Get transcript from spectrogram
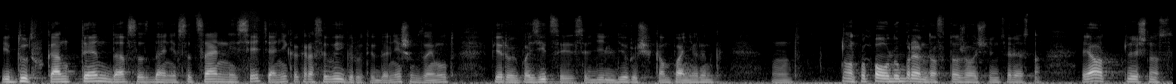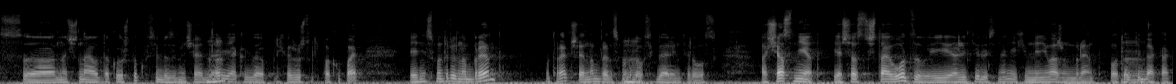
идут в контент, да, в создание, в социальные сети, они как раз и выиграют и в дальнейшем займут первые позиции среди лидирующих компаний рынка. Вот. Ну, Вот по поводу брендов тоже очень интересно. Я вот лично с- э, начинаю вот такую штуку в себе замечать, да, Мгм. я когда прихожу что-то покупать, я не смотрю на бренд, вот раньше я на бренд смотрел, Мгм. всегда ориентировался, а сейчас нет, я сейчас читаю отзывы и ориентируюсь на них, и мне не важен бренд. Вот у Мгм. тебя как?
